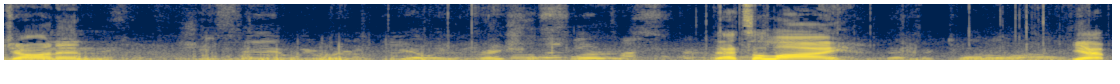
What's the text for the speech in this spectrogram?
John and. She said we were yelling racial slurs. That's a lie. That's a total lie. Yep.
